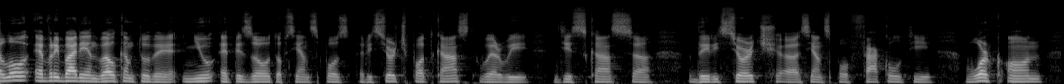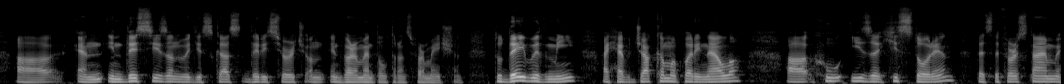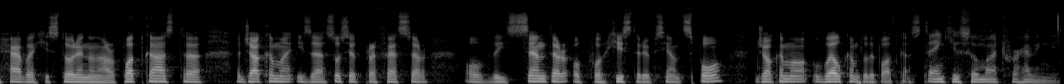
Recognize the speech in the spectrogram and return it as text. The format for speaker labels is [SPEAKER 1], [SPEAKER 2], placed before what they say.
[SPEAKER 1] Hello, everybody, and welcome to the new episode of Sciences Po's research podcast, where we discuss uh, the research uh, Sciences Po faculty work on. Uh, and in this season, we discuss the research on environmental transformation. Today, with me, I have Giacomo Parrinello. Uh, who is a historian. That's the first time we have a historian on our podcast. Uh, Giacomo is an associate professor of the Center of, for History of Sciences Po. Giacomo, welcome to the podcast.
[SPEAKER 2] Thank you so much for having me.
